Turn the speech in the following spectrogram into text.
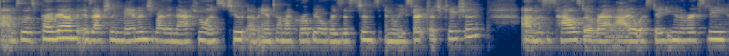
Um, so this program is actually managed by the National Institute of Antimicrobial Resistance and Research Education. Um, this is housed over at Iowa State University.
